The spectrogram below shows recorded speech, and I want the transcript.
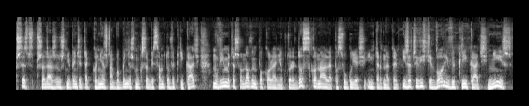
przy sprzedaży już nie będzie tak konieczna, bo będziesz mógł sobie sam to wyklikać. Mówimy też o nowym pokoleniu, które doskonale posługuje się internetem i rzeczywiście woli wyklikać niż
